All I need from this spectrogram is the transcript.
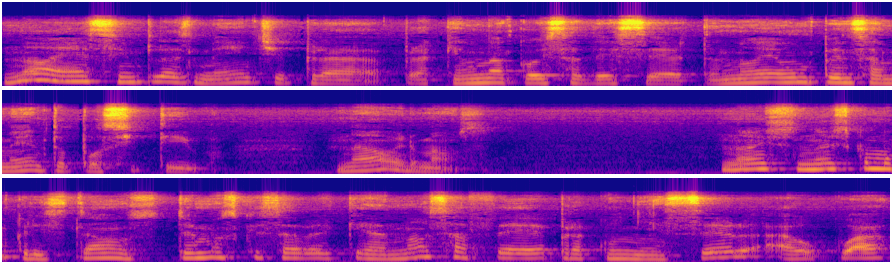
Não é simplesmente para que uma coisa dê certo, não é um pensamento positivo. Não, irmãos. Nós, nós como cristãos temos que saber que a nossa fé é para conhecer ao, qual,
